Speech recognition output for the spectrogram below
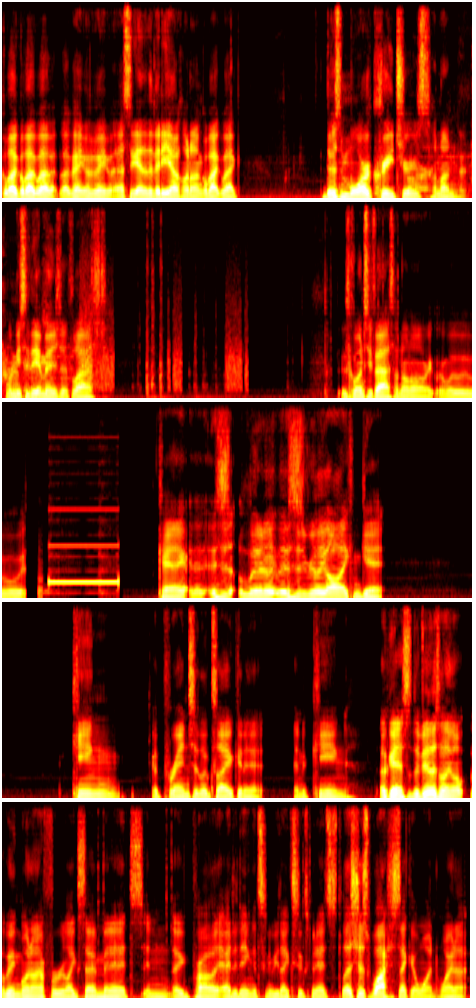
Go back, go back, go back. Okay, okay, that's the end of the video. Hold on, go back, go back. There's more creatures. Hold on. Let me see the image that flashed. It's going too fast. Hold on, hold on. Wait, wait, wait, wait, wait. Okay, this is literally this is really all I can get. King, a prince. It looks like, and a and a king. Okay, so the video's only been going on for like seven minutes, and like probably editing, it's gonna be like six minutes. Let's just watch the second one. Why not?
